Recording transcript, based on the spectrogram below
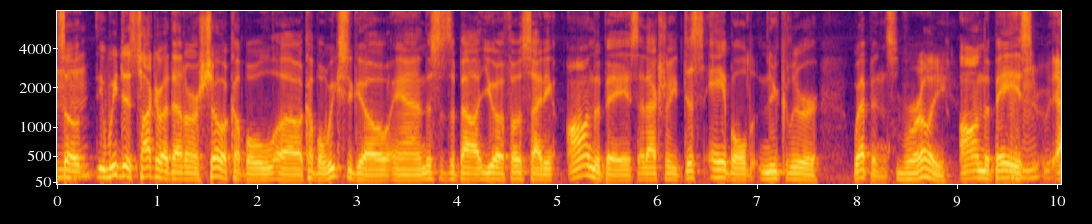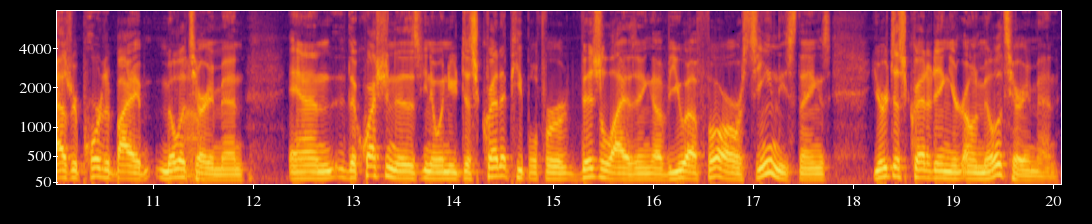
So we just talked about that on our show a couple uh, a couple weeks ago, and this is about UFO sighting on the base that actually disabled nuclear weapons Really? on the base, as reported by military men. And the question is, you know, when you discredit people for visualizing of UFO or seeing these things, you're discrediting your own military men.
